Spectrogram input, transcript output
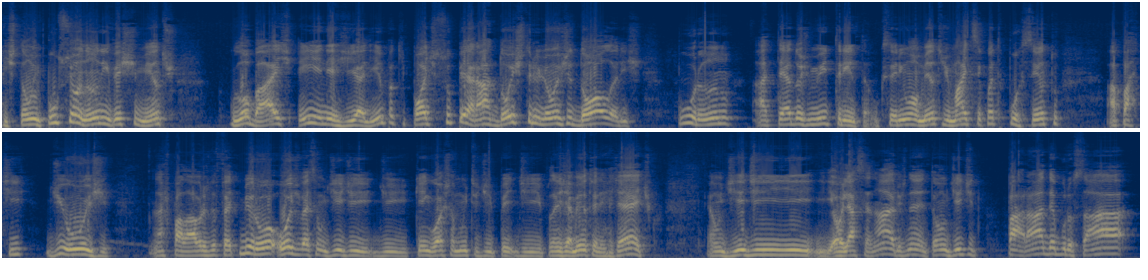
estão impulsionando investimentos globais em energia limpa que pode superar 2 trilhões de dólares por ano até 2030, o que seria um aumento de mais de 50% a partir de hoje. Nas palavras do FET Bureau, hoje vai ser um dia de, de quem gosta muito de, de planejamento energético, é um dia de olhar cenários, né? Então é um dia de parar, debruçar,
